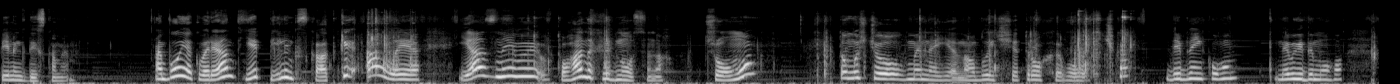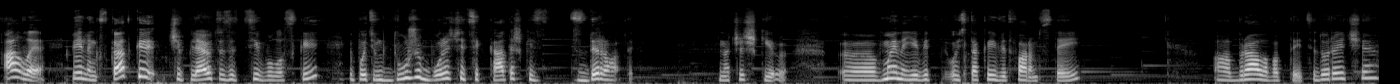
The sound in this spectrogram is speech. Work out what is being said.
пілінг-дисками. Або, як варіант, є пілінг-скатки, але я з ними в поганих відносинах. Чому? Тому що в мене є на обличчі трохи волосечка дрібненького, невидимого. Але пілінг-скатки чіпляються за ці волоски, і потім дуже боляче ці катишки здирати, наче шкірою. Е, в мене є від, ось такий від Farmstay. Брала в аптеці, до речі.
